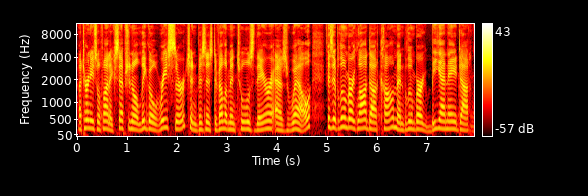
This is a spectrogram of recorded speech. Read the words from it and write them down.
Attorneys will find exceptional legal research and business development tools there as well. Visit BloombergLaw.com and BloombergBNA.com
